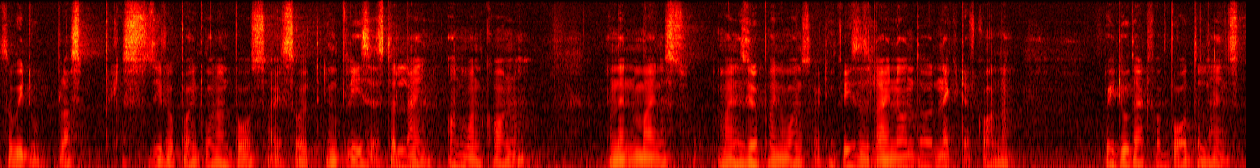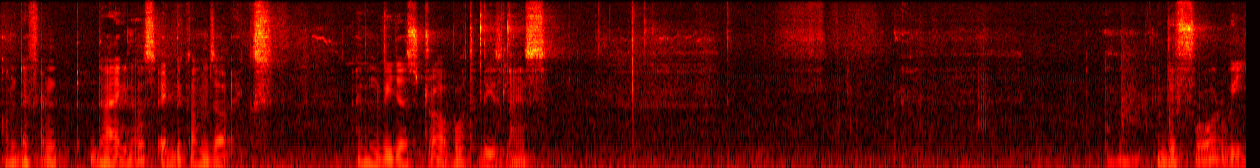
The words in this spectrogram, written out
So we do plus plus 0 0.1 on both sides so it increases the line on one corner and then minus minus 0 0.1 so it increases line on the negative corner. We do that for both the lines. On different diagonals it becomes a x. And we just draw both of these lines. Before we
